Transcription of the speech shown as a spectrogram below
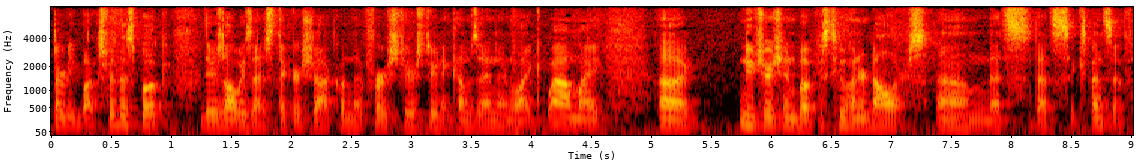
30 bucks for this book. There's always that sticker shock when the first year student comes in and like, wow, my uh, nutrition book is $200. Um, that's, that's expensive.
